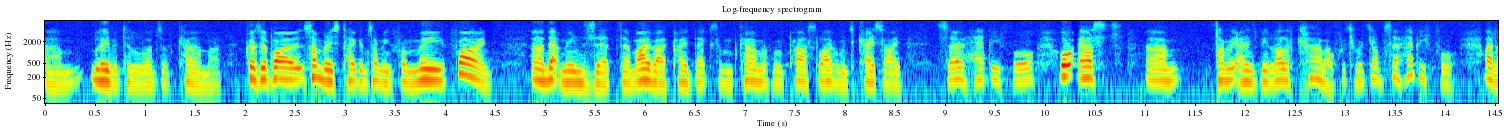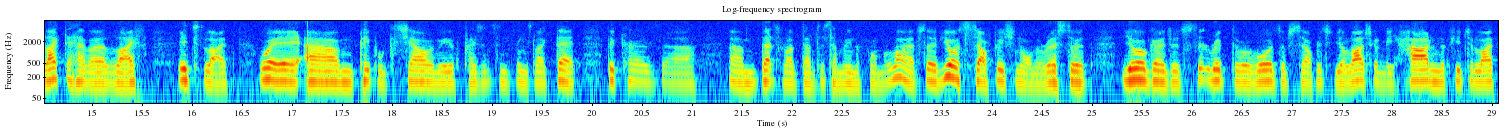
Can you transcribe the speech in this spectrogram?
um, leave it to the lords of karma. Because if I, somebody's taken something from me, fine. Uh, that means that um, I've paid back some karma from a past life, in which case I'm so happy for. Or else um, somebody owes me a lot of karma, which, which I'm so happy for. I'd like to have a life, each life, where um, people shower me with presents and things like that, because uh, um, that's what I've done to somebody in a former life. So if you're selfish and all the rest of it, you're going to reap the rewards of selfishness. Your life's going to be hard in the future life.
